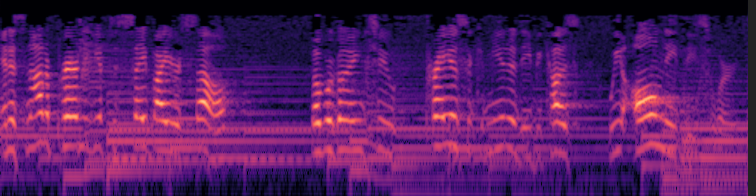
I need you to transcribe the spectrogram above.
And it's not a prayer that you have to say by yourself, but we're going to pray as a community because we all need these words.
